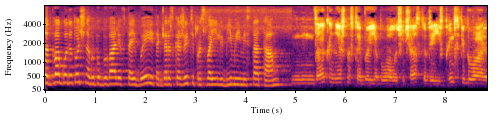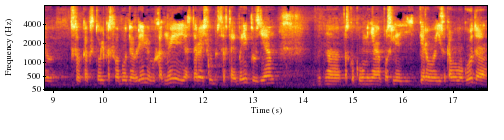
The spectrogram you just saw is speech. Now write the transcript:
За два года точно вы побывали в Тайбэе, тогда расскажите про свои любимые места там. Да, конечно, в Тайбэе я бывал очень часто, да и в принципе бываю, как столько свободное время, выходные, я стараюсь выбраться в Тайбэй к друзьям, э, поскольку у меня после первого языкового года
